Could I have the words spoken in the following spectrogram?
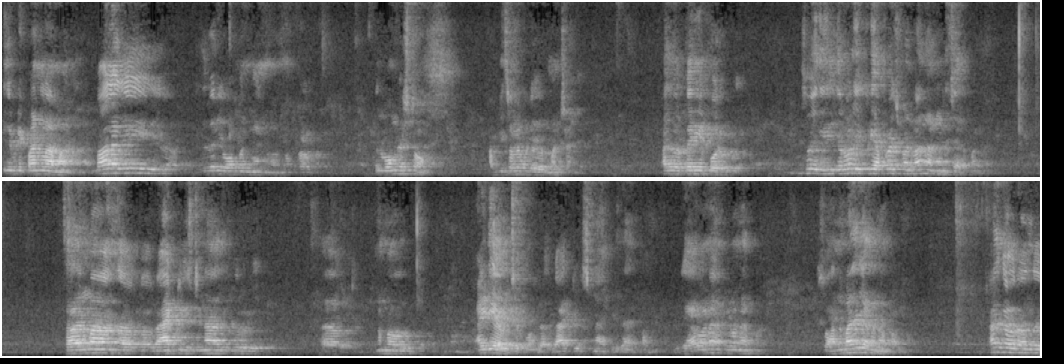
இது இப்படி பண்ணலாமா? பாலாஜி இது very open man no problem இது உங்கள் இஷ்டம் அப்படி சொல்லக்கூடிய ஒரு மனுஷன். அது ஒரு பெரிய பொறுப்பு. ஸோ இது இந்த ரோல் இப்படி அப்ரோச் பண்ணலாம்னு நான் நினச்சி அதை பண்ணேன் சாதாரணமாக அந்த ஒரு ஆக்டிவிஸ்ட்னா அதுக்கு ஒரு நம்ம ஒரு ஐடியா வச்சுருப்போம்ல ஒரு ஆக்டிவிஸ்ட்னா இப்படி தான் இருப்பாங்க. இப்படி யார் வேணால் எப்படி வேணால் இருப்பாங்க ஸோ அந்த மாதிரி அதை நான் பண்ணேன். அதுக்கு அவர் வந்து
